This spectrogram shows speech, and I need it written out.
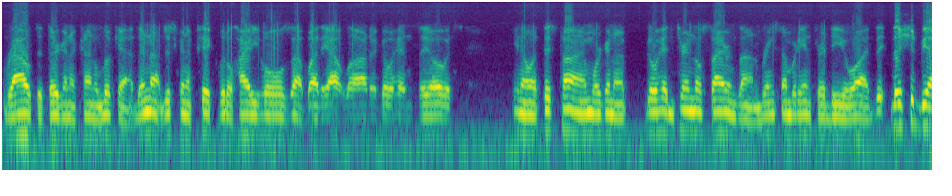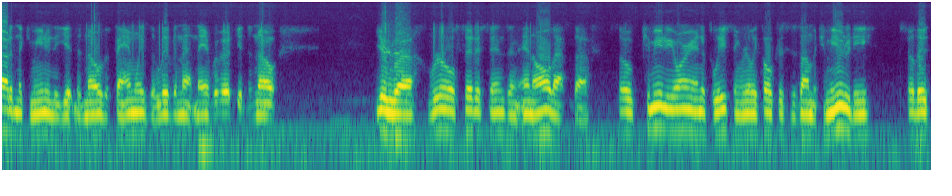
route that they're going to kind of look at. They're not just going to pick little hidey holes out by the outlaw to go ahead and say, oh, it's, you know, at this time we're going to go ahead and turn those sirens on and bring somebody in for a DUI. They, they should be out in the community getting to know the families that live in that neighborhood, getting to know your uh, rural citizens and, and all that stuff. So community-oriented policing really focuses on the community so that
